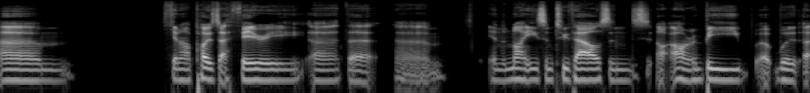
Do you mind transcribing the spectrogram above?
Um, you know, I posed that theory uh, that um, in the nineties and two thousands, R and B uh, was uh,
